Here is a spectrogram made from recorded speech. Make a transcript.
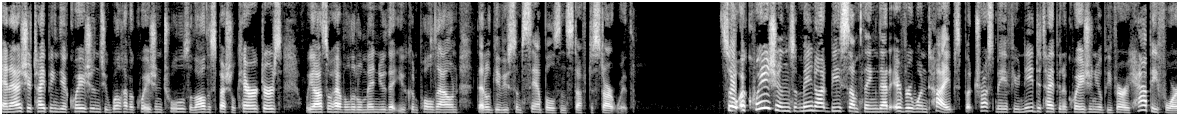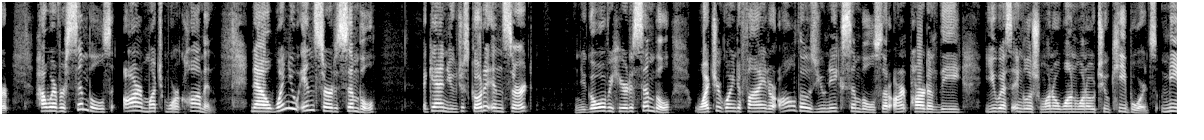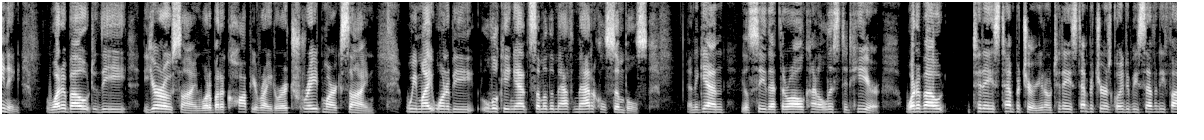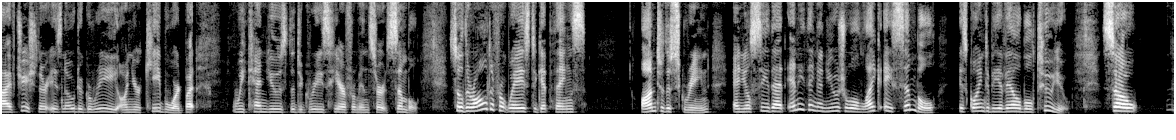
and as you're typing the equations, you will have equation tools with all the special characters. We also have a little menu that you can pull down that'll give you some samples and stuff to start with. So equations may not be something that everyone types, but trust me, if you need to type an equation, you'll be very happy for it. However, symbols are much more common. Now, when you insert a symbol, again, you just go to Insert and you go over here to Symbol. What you're going to find are all those unique symbols that aren't part of the US English 101 102 keyboards, meaning what about the euro sign? What about a copyright or a trademark sign? We might want to be looking at some of the mathematical symbols. And again, you'll see that they're all kind of listed here. What about today's temperature. You know, today's temperature is going to be 75. Geesh, there is no degree on your keyboard, but we can use the degrees here from insert symbol. So there are all different ways to get things onto the screen, and you'll see that anything unusual like a symbol is going to be available to you. So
